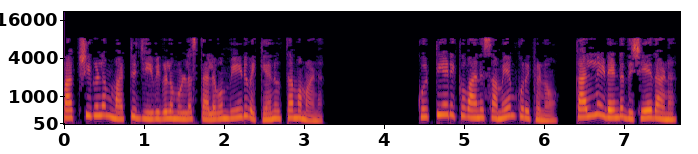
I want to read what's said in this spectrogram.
പക്ഷികളും മറ്റ് ജീവികളുമുള്ള സ്ഥലവും വീട് വയ്ക്കാൻ ഉത്തമമാണ്. കുത്തിയടിക്കുവാന് സമയം കുറിക്കണോ? കല്ലിടേണ്ട ദിശയേതാണ്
